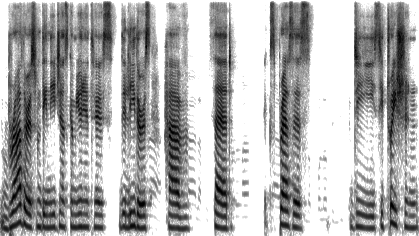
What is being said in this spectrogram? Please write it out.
brothers from the indigenous communities, the leaders, have said expresses de los pueblos indígenas, the situation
